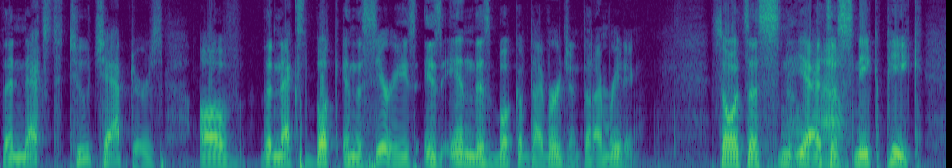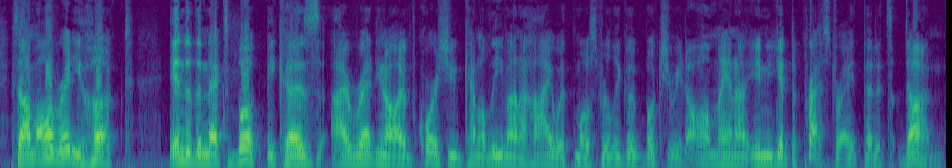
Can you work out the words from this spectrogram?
the next two chapters of the next book in the series is in this book of Divergent that I'm reading. So it's a sne- oh, yeah, it's wow. a sneak peek. So I'm already hooked into the next book because I read, you know, of course you kind of leave on a high with most really good books. You read, oh man, and you get depressed, right? That it's done.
